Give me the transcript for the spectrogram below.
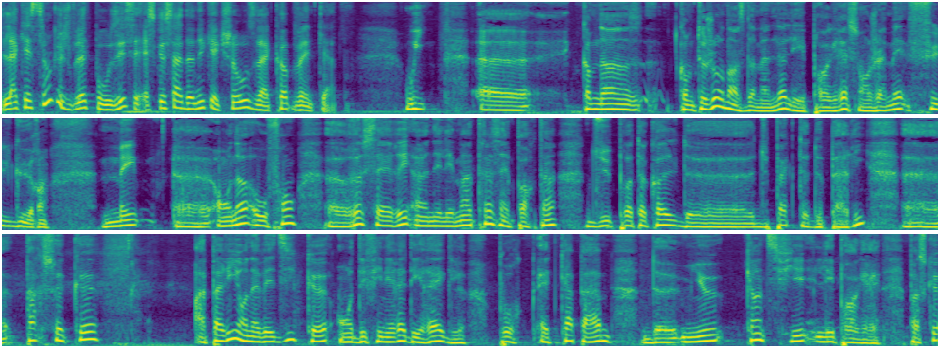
La question que je voulais te poser, c'est est-ce que ça a donné quelque chose, la COP 24? Oui. Euh, comme dans comme toujours dans ce domaine-là, les progrès sont jamais fulgurants. Mais euh, on a au fond euh, resserré un élément très important du protocole de, du pacte de Paris euh, parce que à Paris, on avait dit qu'on définirait des règles pour être capable de mieux quantifier les progrès. Parce que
